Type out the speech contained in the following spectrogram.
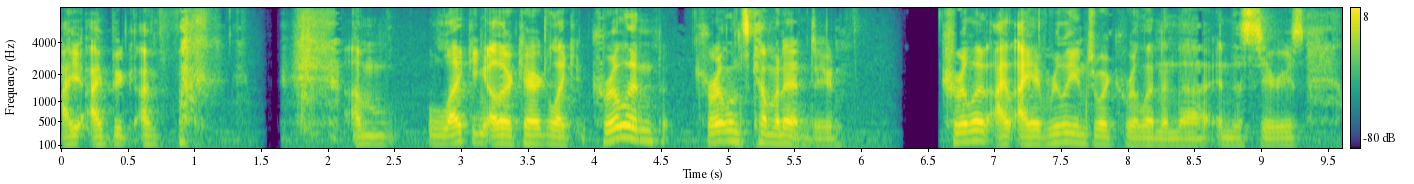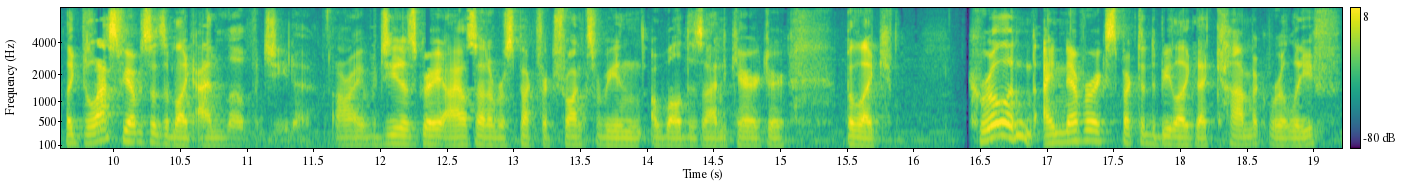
I I I'm I'm liking other characters like Krillin. Krillin's coming in, dude. Krillin, I, I really enjoy Krillin in the in this series. Like the last few episodes, I'm like, I love Vegeta. All right, Vegeta's great. I also had a respect for Trunks for being a well designed character, but like Krillin, I never expected to be like that comic relief.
